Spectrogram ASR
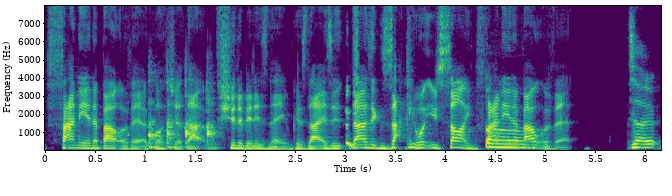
fannying about with it, Okocha. That should have been his name because that is that is exactly what you signed, fannying Oh. about with it. So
